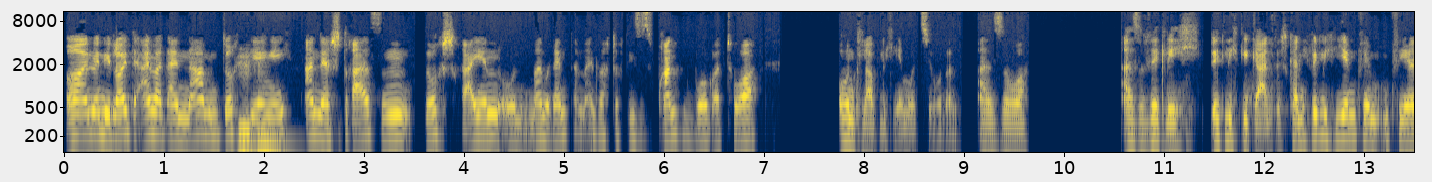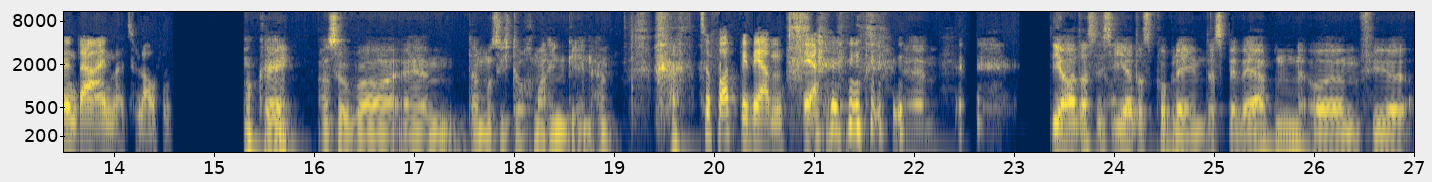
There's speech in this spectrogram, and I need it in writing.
und wenn die Leute einmal deinen Namen durchgängig mhm. an der Straße durchschreien und man rennt dann einfach durch dieses Brandenburger Tor, unglaubliche Emotionen. Also, also wirklich, wirklich gigantisch. Kann ich wirklich jedem empfehlen, da einmal zu laufen. Okay, also war, ähm, da muss ich doch mal hingehen. Hä? Sofort bewerben, ja. ähm, ja, das ist eher das Problem. Das Bewerben ähm, für,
